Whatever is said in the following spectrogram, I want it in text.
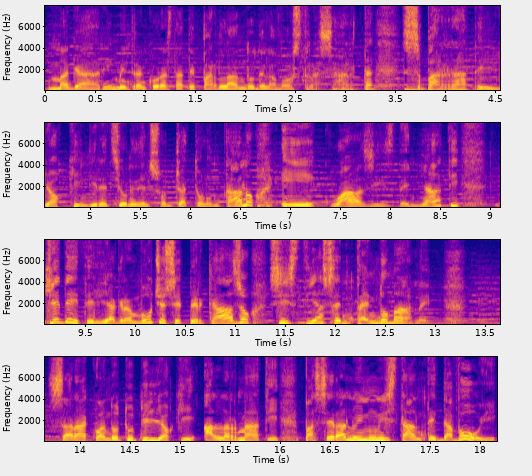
Magari, mentre ancora state parlando della vostra sarta, sbarrate gli occhi in direzione del soggetto lontano e, quasi sdegnati, chiedetegli a gran voce se per caso si stia sentendo male. Sarà quando tutti gli occhi allarmati passeranno in un istante da voi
